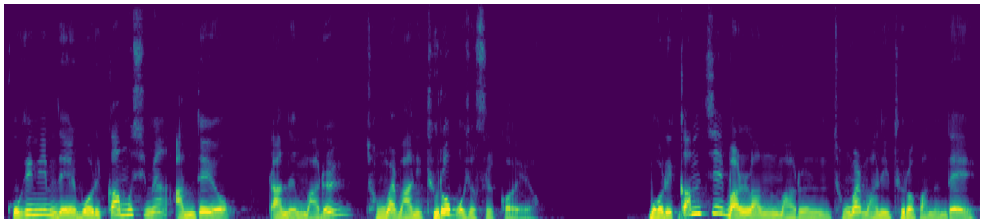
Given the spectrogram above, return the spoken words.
고객님 내일 머리 감으시면 안 돼요 라는 말을 정말 많이 들어보셨을 거예요. 머리 감지 말라는 말은 정말 많이 들어봤는데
